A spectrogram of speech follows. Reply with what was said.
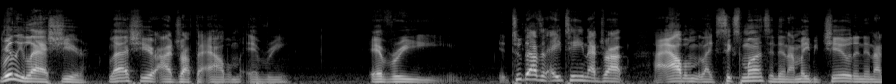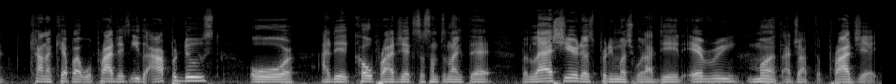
really last year, last year I dropped the album every, every, 2018 I dropped an album like six months, and then I maybe chilled, and then I kind of kept up with projects either I produced or I did co-projects or something like that. But last year, that's pretty much what I did. Every month, I dropped a project,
